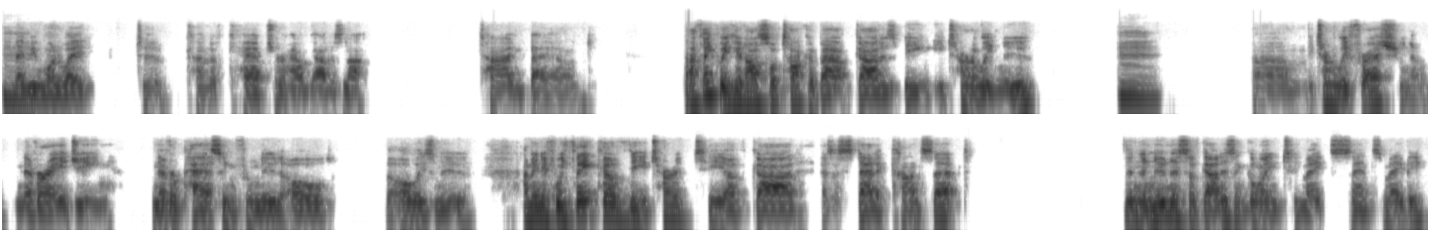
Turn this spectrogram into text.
maybe one way to kind of capture how God is not time bound. I think we can also talk about God as being eternally new, mm um, eternally fresh, you know, never aging, never passing from new to old, but always new. I mean, if we think of the eternity of God as a static concept, then the newness of God isn't going to make sense, maybe.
